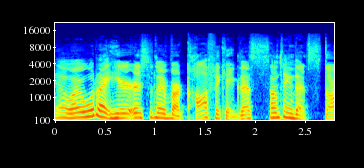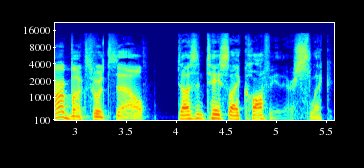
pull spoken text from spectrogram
yeah, why would I hear something about coffee cake? That's something that Starbucks would sell. Doesn't taste like coffee. They're slick.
